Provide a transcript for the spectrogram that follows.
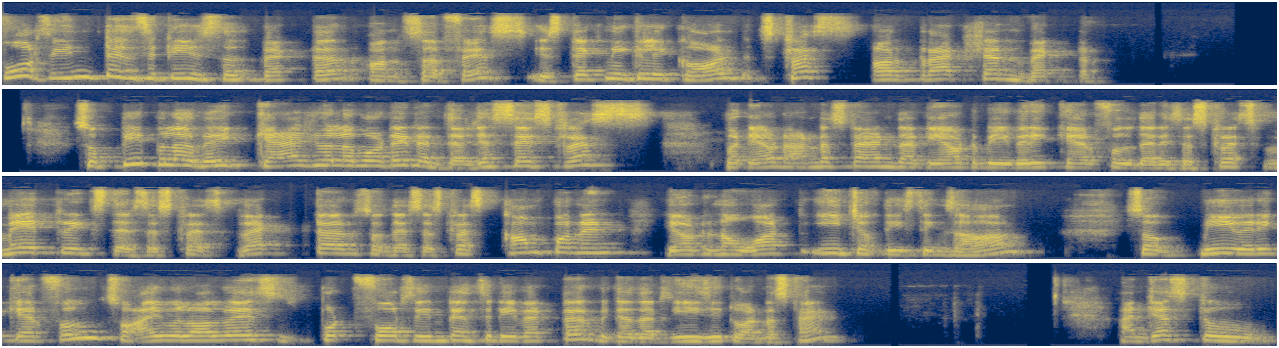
force intensity vector on surface is technically called stress or traction vector. So people are very casual about it and they'll just say stress, but you have to understand that you have to be very careful. There is a stress matrix, there's a stress vector, so there's a stress component. You have to know what each of these things are. So be very careful. So I will always put force intensity vector because that's easy to understand. And just to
